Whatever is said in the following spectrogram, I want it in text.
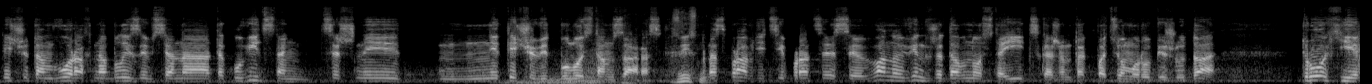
те, що там ворог наблизився на таку відстань, це ж не, не те, що відбулося там зараз. Звісно. Насправді ці процеси, воно він вже давно стоїть, скажімо так, по цьому рубежу. Да. Трохи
